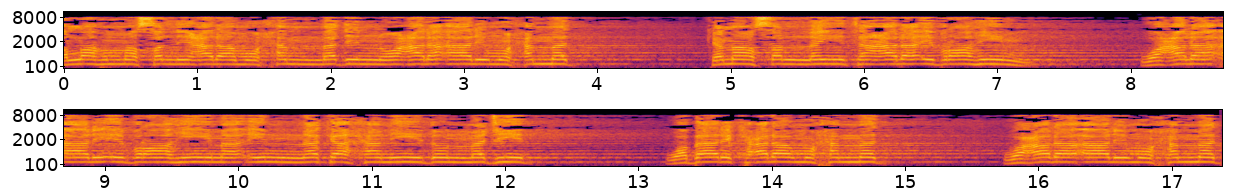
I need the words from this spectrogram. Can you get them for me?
اللهم صل على محمد وعلى آل محمد كما صليت على إبراهيم وعلى آل إبراهيم إنك حميد مجيد. وبارك على محمد وعلى آل محمد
